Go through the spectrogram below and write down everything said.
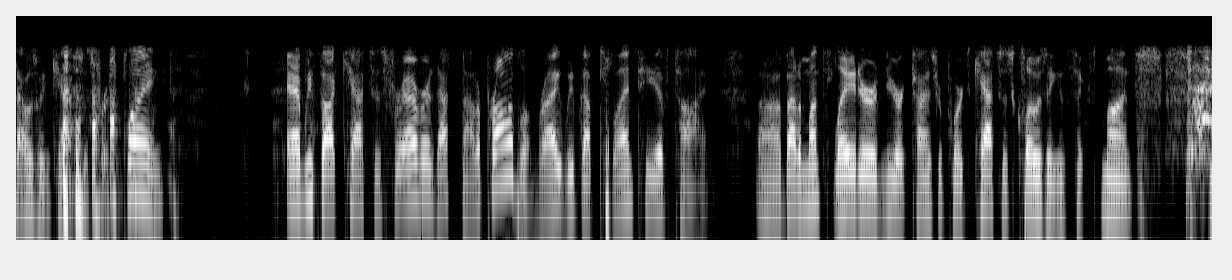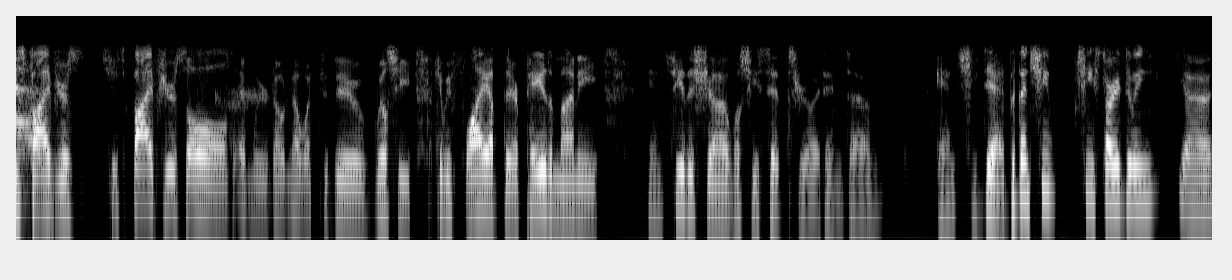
That was when Cats was first playing. And we thought Cats is forever. That's not a problem, right? We've got plenty of time. Uh, about a month later, New York Times reports Cats is closing in six months. She's five years. She's five years old, and we don't know what to do. Will she? Can we fly up there, pay the money, and see the show? Will she sit through it? And um, and she did. But then she she started doing uh,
